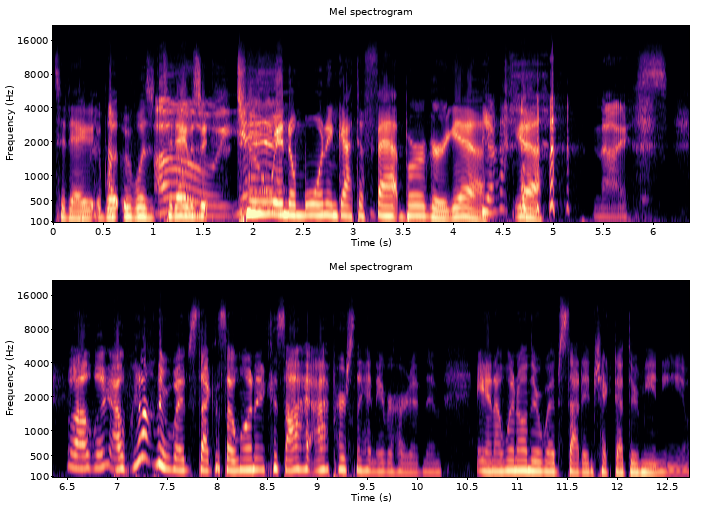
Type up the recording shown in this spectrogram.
Today it wa- it was today was Oh, it two in the morning. Got the fat burger. Yeah, Yeah. yeah. Nice. Well, look, I went on their website because I wanted because I I personally had never heard of them, and I went on their website and checked out their menu,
